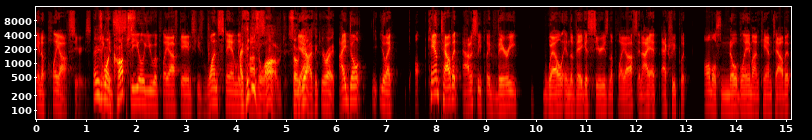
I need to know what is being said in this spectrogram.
in a playoff series. And he's won can cups. Steal you a playoff games. He's won Stanley. I think Cups. he's loved. So Yeah. yeah. I think you're right. I don't you like Cam Talbot honestly played very well in the Vegas series in the playoffs, and I actually put almost no blame on Cam Talbot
